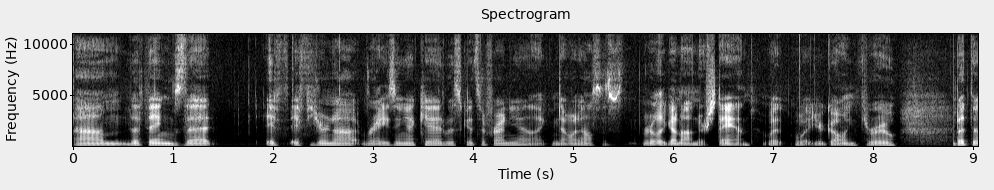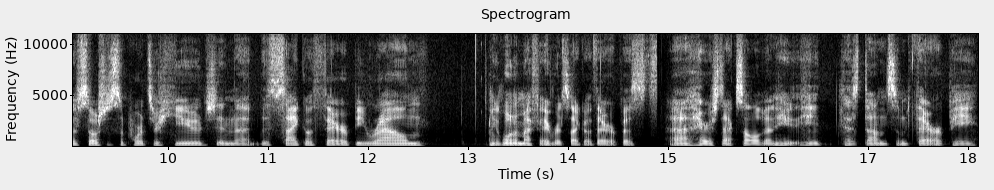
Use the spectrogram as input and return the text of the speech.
um, the things that if if you're not raising a kid with schizophrenia, like no one else is really going to understand what what you're going through. But the social supports are huge in the the psychotherapy realm. One of my favorite psychotherapists, uh, Harry Stack Sullivan, he he has done some therapy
